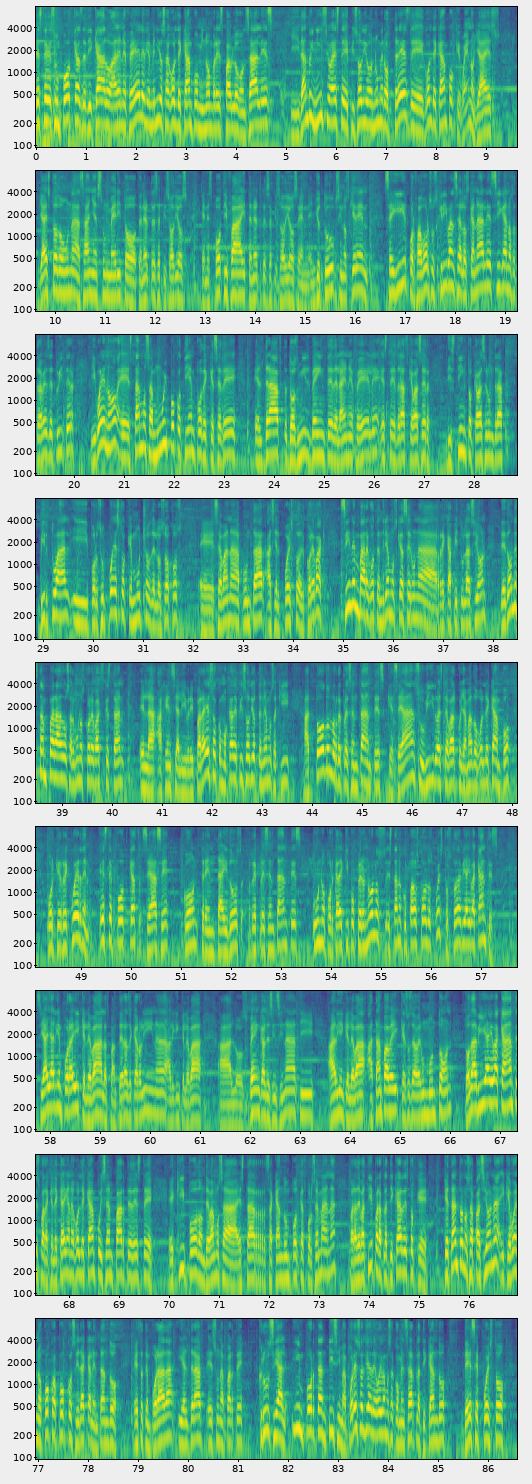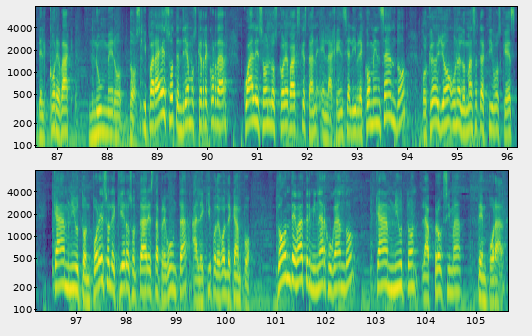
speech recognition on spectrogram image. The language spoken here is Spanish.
Este es un podcast dedicado al NFL. Bienvenidos a Gol de Campo. Mi nombre es Pablo González. Y dando inicio a este episodio número 3 de Gol de Campo, que bueno, ya es, ya es todo una hazaña, es un mérito tener tres episodios en Spotify, tener tres episodios en, YouTube. Si nos quieren seguir, por favor, suscríbanse a los canales, síganos a través de Twitter. Y bueno, eh, estamos a muy poco tiempo de que se dé el draft 2020 de la NFL. Este draft que va a ser distinto, que va a ser un draft virtual y por supuesto que muchos de los ojos eh, se van a apuntar hacia el puesto del coreback. Sin embargo, tendríamos que hacer una recapitulación de dónde están parados algunos corebacks que están en la agencia libre. Y para eso, como cada episodio, tenemos aquí a todos los representantes que se han subido a este barco llamado Gol de Campo, porque recuerden, este podcast se hace con 32 representantes, uno por cada equipo, pero no los están ocupados todos los puestos, todavía hay vacantes. Si hay alguien por ahí que le va a las Panteras de Carolina, alguien que le va a los Bengals de Cincinnati, alguien que le va a Tampa Bay, que eso se va a ver un montón, todavía hay vacantes para que le caigan a gol de campo y sean parte de este equipo donde vamos a estar sacando un podcast por semana para debatir, para platicar de esto que, que tanto nos apasiona y que bueno, poco a poco se irá calentando esta temporada y el draft es una parte crucial, importantísima. Por eso el día de hoy vamos a comenzar platicando de ese puesto del coreback número 2. Y para eso tendríamos que recordar cuáles son los corebacks que están en la agencia libre, comenzando por creo yo uno de los más atractivos que es Cam Newton. Por eso le quiero soltar esta pregunta al equipo de gol de campo. ¿Dónde va a terminar jugando Cam Newton la próxima temporada?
